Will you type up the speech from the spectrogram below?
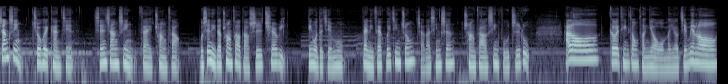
相信就会看见，先相信再创造。我是你的创造导师 Cherry，听我的节目，带你在灰烬中找到新生，创造幸福之路。Hello，各位听众朋友，我们又见面喽。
